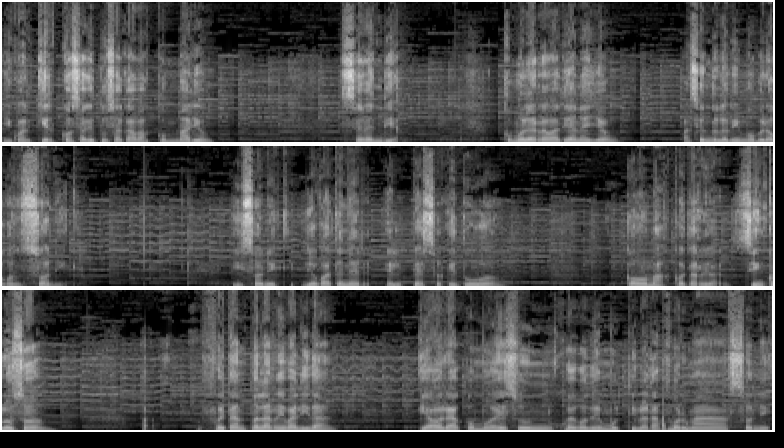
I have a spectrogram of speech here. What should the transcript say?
Y cualquier cosa que tú sacabas con Mario se vendía. ¿Cómo le rebatían ellos? Haciendo lo mismo pero con Sonic. Y Sonic llegó a tener el peso que tuvo como mascota rival. Si incluso fue tanto la rivalidad que ahora como es un juego de multiplataforma Sonic,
